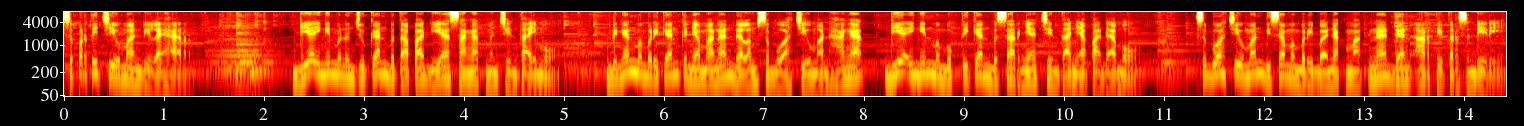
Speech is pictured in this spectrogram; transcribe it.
seperti ciuman di leher. Dia ingin menunjukkan betapa dia sangat mencintaimu. Dengan memberikan kenyamanan dalam sebuah ciuman hangat, dia ingin membuktikan besarnya cintanya padamu. Sebuah ciuman bisa memberi banyak makna dan arti tersendiri.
